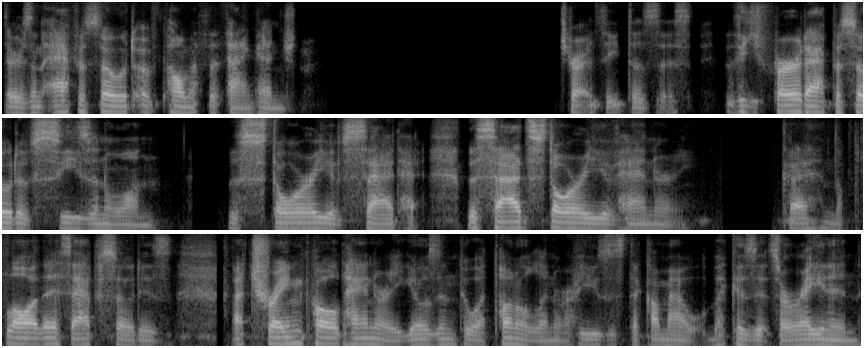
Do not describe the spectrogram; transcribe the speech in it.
there's an episode of Thomas the Tank Engine. See does this. The third episode of season one, the story of sad, the sad story of Henry. Okay, and the plot of this episode is a train called Henry goes into a tunnel and refuses to come out because it's raining,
